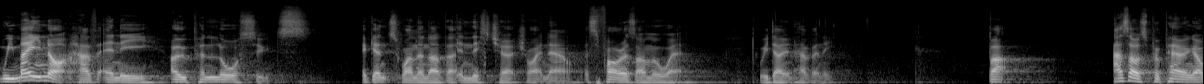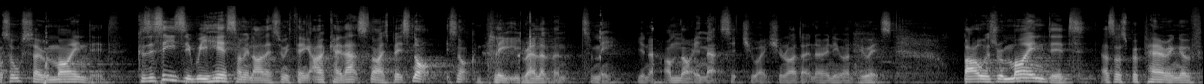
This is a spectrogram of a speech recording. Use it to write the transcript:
we may not have any open lawsuits against one another in this church right now, as far as I'm aware. We don't have any. But as I was preparing, I was also reminded, because it's easy, we hear something like this and we think, okay, that's nice, but it's not, it's not completely relevant to me. You know, I'm not in that situation, or I don't know anyone who is. But I was reminded, as I was preparing, of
